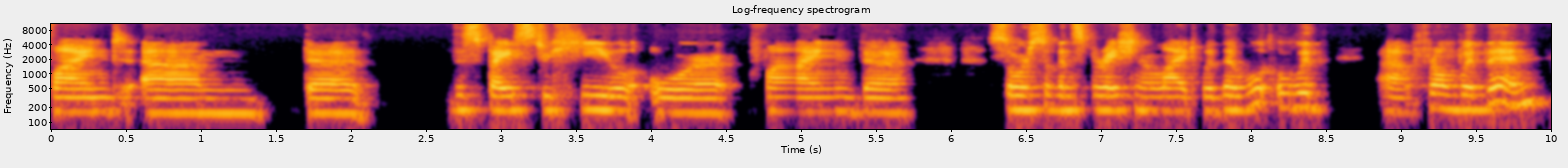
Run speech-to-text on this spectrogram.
find um, the the space to heal or find the source of inspiration and light with the with uh, from within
